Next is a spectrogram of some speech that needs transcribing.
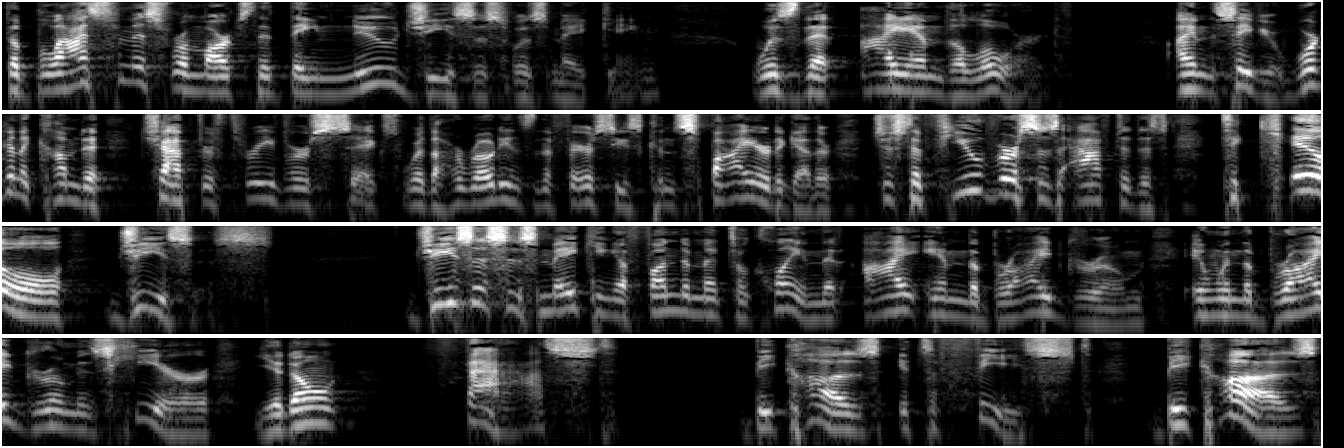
The blasphemous remarks that they knew Jesus was making was that I am the Lord. I am the Savior. We're going to come to chapter 3, verse 6, where the Herodians and the Pharisees conspire together, just a few verses after this, to kill Jesus. Jesus is making a fundamental claim that I am the bridegroom, and when the bridegroom is here, you don't fast because it's a feast, because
